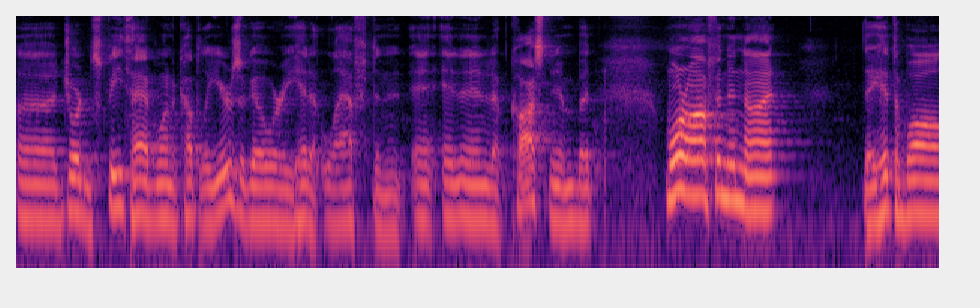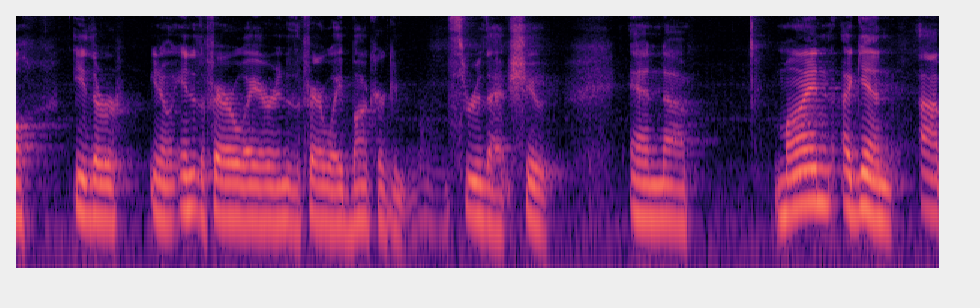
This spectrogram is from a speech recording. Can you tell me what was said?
Uh, Jordan Spieth had one a couple of years ago where he hit it left and it, and it ended up costing him. But more often than not, they hit the ball either you know into the fairway or into the fairway bunker through that chute. And uh, mine again, uh,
